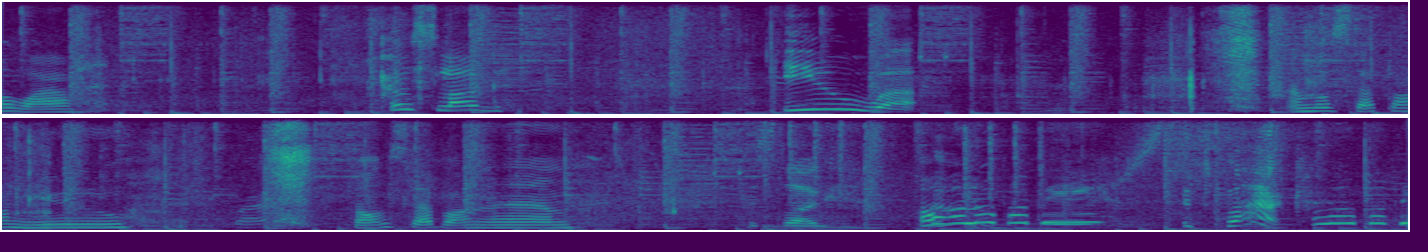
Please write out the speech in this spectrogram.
Oh wow. Oh slug. Ew. And they'll step on you. Don't step on them. The slug. Oh hello puppy. It's black. Hello puppy.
